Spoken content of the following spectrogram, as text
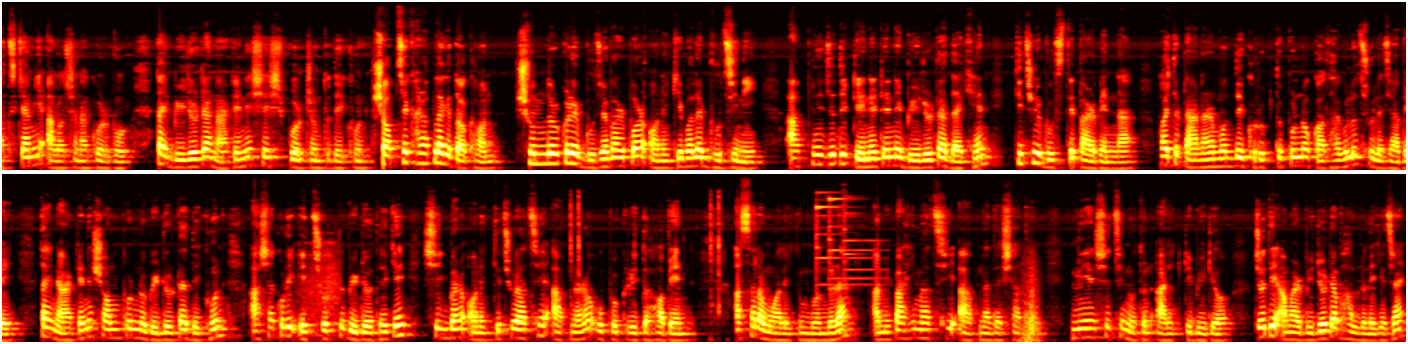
আজকে আমি আলোচনা করব। তাই ভিডিওটা না টেনে শেষ পর্যন্ত দেখুন। সবচেয়ে খারাপ লাগে তখন সুন্দর করে বুঝাবার পর অনেকে বলে বুঝিনি। আপনি যদি টেনে টেনে ভিডিওটা দেখেন, কিছুই বুঝতে পারবেন না। হয়তো টানার মধ্যে গুরুত্বপূর্ণ কথাগুলো চলে যাবে। তাই না টেনে সম্পূর্ণ ভিডিওটা দেখুন। আশা করি এই ছোট্ট ভিডিও থেকে শিখবার অনেক কিছু আছে আপনারা উপকৃত হবেন। আসসালামু আলাইকুম বন্ধুরা, আমি পাহিম আছি আপনাদের সাথে। নিয়ে এসেছি নতুন আরেকটি ভিডিও। যদি আমার ভিডিওটা ভালো লেগে যায়,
